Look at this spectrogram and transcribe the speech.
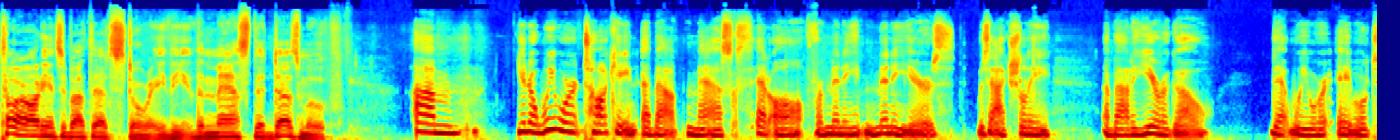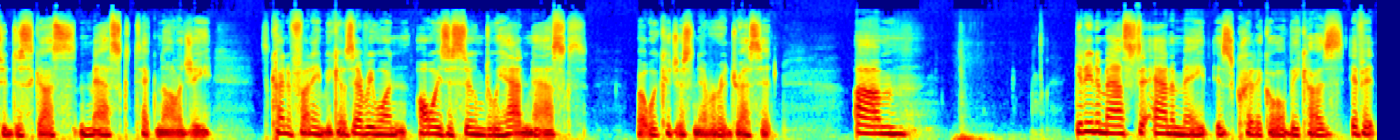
tell our audience about that story. The the mask that does move. Um, you know, we weren't talking about masks at all for many, many years. It was actually about a year ago that we were able to discuss mask technology. Kind of funny because everyone always assumed we had masks, but we could just never address it. Um, getting a mask to animate is critical because if it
